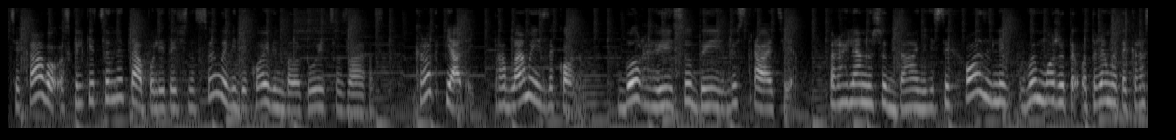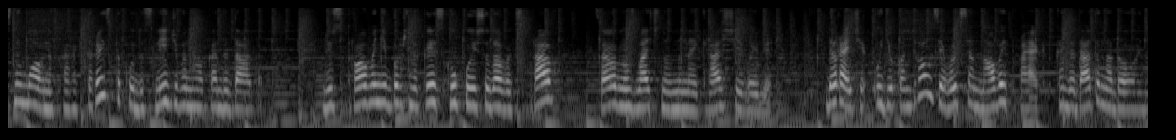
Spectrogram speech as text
Цікаво, оскільки це не та політична сила, від якої він балотується зараз. Крок п'ятий проблеми із законом: борги, суди, люстрація. Переглянувши дані із цих розділів, ви можете отримати красномовну характеристику досліджуваного кандидата. Люстровані боржники з купою судових справ це однозначно не найкращий вибір. До речі, у YouControl з'явився новий проект кандидати на долоні.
